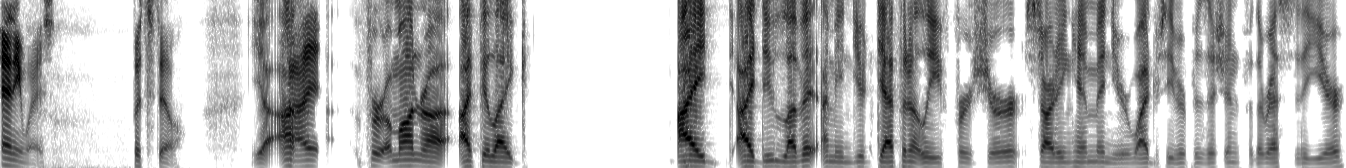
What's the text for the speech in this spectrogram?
Anyways, but still, Yeah, I, I for Amon Ra, I feel like I I do love it. I mean, you're definitely for sure starting him in your wide receiver position for the rest of the year.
